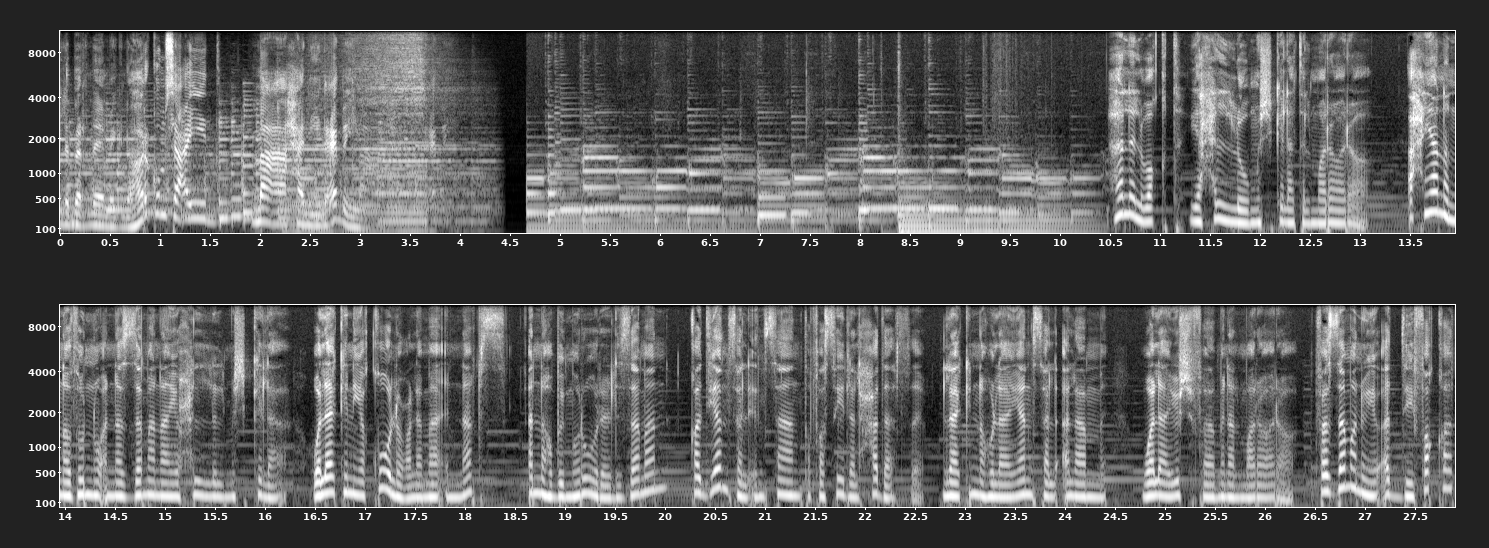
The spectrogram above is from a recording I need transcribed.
لبرنامج نهاركم سعيد مع حنين عبيد هل الوقت يحل مشكلة المرارة؟ أحيانا نظن أن الزمن يحل المشكلة ولكن يقول علماء النفس أنه بمرور الزمن قد ينسى الإنسان تفاصيل الحدث لكنه لا ينسى الألم ولا يشفى من المرارة. فالزمن يؤدي فقط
